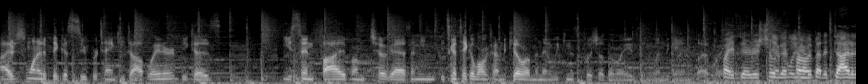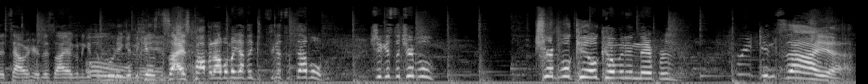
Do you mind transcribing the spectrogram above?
I just wanted to pick a super tanky top laner because you send five on Cho'Gath, I mean it's gonna take a long time to kill him, and then we can just push other lanes and win the game that way. Fight there. There's Shogun Definitely probably do- about to die to the tower here. The Xayah gonna get the Oh, rooting, get the kills. man. The Xayah's popping up. Oh my god, she gets the double. She gets the triple. Triple kill coming in there for freaking Xayah.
